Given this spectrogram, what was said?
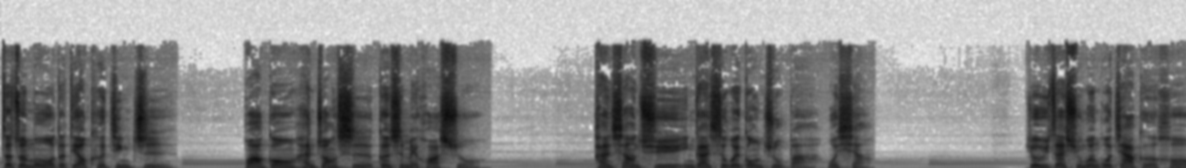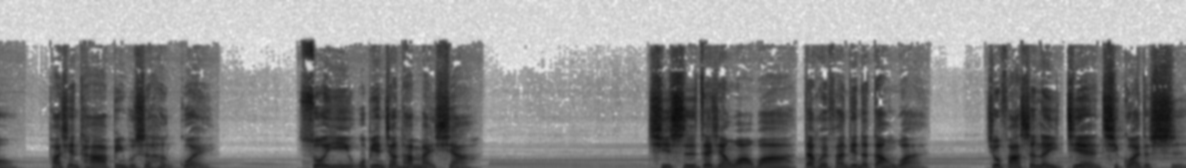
这尊木偶的雕刻精致，画工和装饰更是没话说，看上去应该是位公主吧？我想。由于在询问过价格后，发现它并不是很贵，所以我便将它买下。其实，在将娃娃带回饭店的当晚，就发生了一件奇怪的事。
